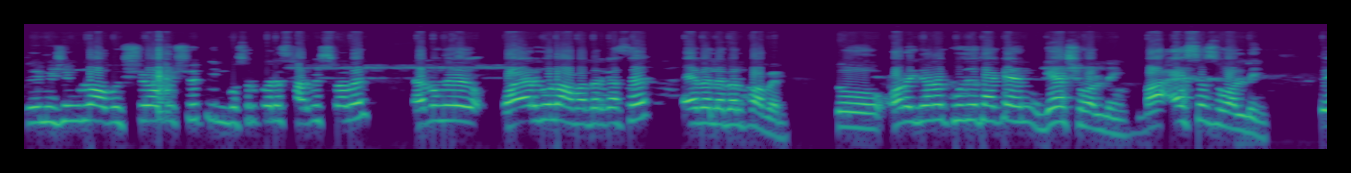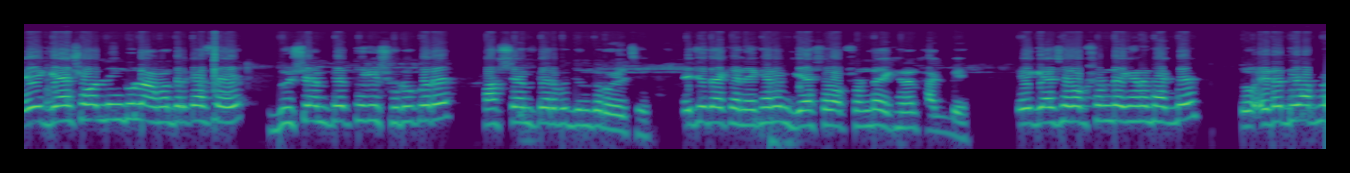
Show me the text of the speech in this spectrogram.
তো এই মেশিনগুলো অবশ্যই অবশ্যই তিন বছর করে সার্ভিস পাবেন এবং এই ওয়্যারগুলো আমাদের কাছে অ্যাভেলেবেল পাবেন। তো অনেকজনে খুঁজে থাকেন গ্যাস ওয়েল্ডিং বা এস এস ওয়েল্ডিং তো এই গ্যাস ওয়েল্ডিংগুলো আমাদের কাছে দুশো এম্পিয়ার থেকে শুরু করে পাঁচশো এম্পিয়ার পর্যন্ত রয়েছে। এই যে দেখেন, এখানে গ্যাসের অপশনটা এখানে থাকবে। এই গ্যাসের অপশনটা এখানে থাকবে। তো এটা দিয়ে আপনি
